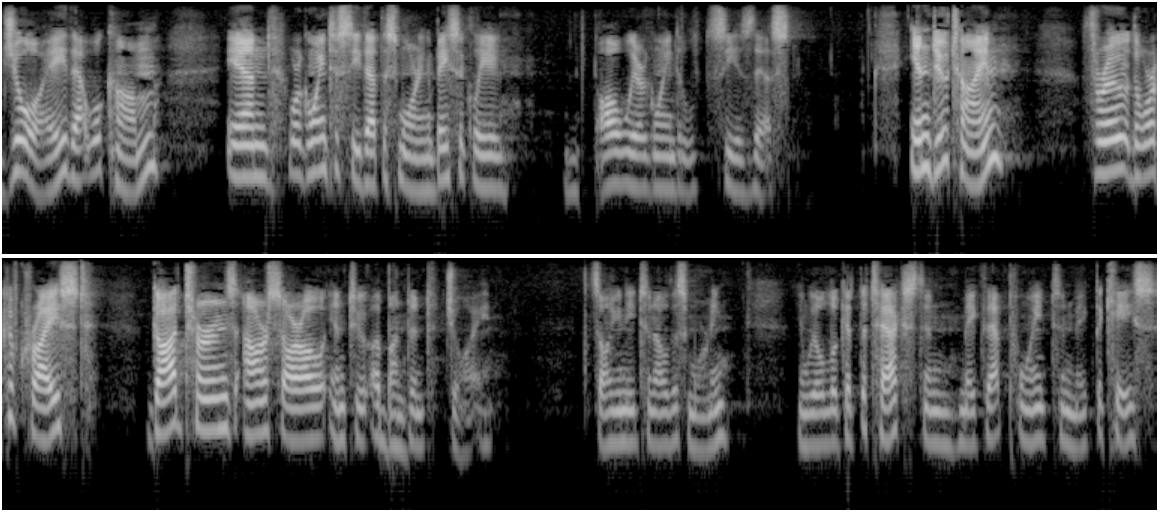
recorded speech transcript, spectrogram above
joy that will come, and we're going to see that this morning. And basically, all we're going to see is this. In due time, through the work of Christ, God turns our sorrow into abundant joy. That's all you need to know this morning. And we'll look at the text and make that point and make the case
